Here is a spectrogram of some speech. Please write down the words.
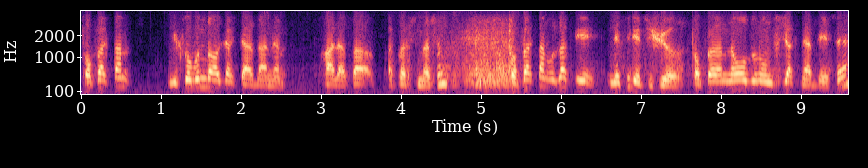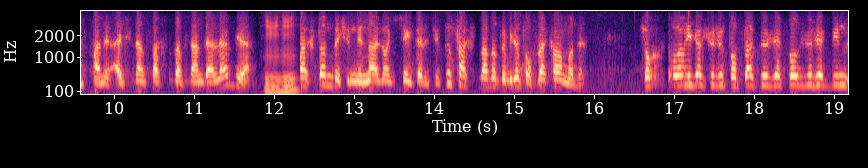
topraktan mikrobunu da alacak derdi annem. Hala sağ yaklaşımdasın. Topraktan uzak bir nesil yetişiyor. Toprağın ne olduğunu unutacak neredeyse. Hani eskiden saksıda falan derlerdi ya. Hı hı. Saksıdan da şimdi naylon çiçekleri çıktı. Saksılarda da bile toprak kalmadı. Sokakta oynayacak çocuk toprak görecek, toz görecek. Bir,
